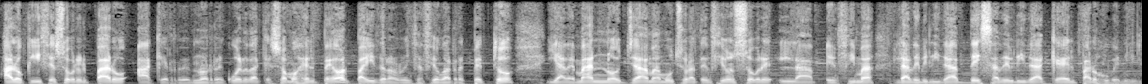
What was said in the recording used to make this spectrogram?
a lo que hice sobre el paro, a que nos recuerda que somos el peor país de la organización al respecto y además nos llama mucho la atención sobre la encima la debilidad de esa debilidad que es el paro juvenil.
